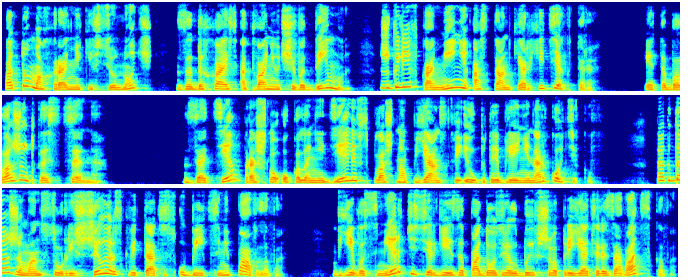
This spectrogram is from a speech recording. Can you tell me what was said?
Потом охранники всю ночь, задыхаясь от вонючего дыма, жгли в камине останки архитектора. Это была жуткая сцена. Затем прошло около недели в сплошном пьянстве и употреблении наркотиков. Тогда же Мансур решил расквитаться с убийцами Павлова. В его смерти Сергей заподозрил бывшего приятеля Завадского,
